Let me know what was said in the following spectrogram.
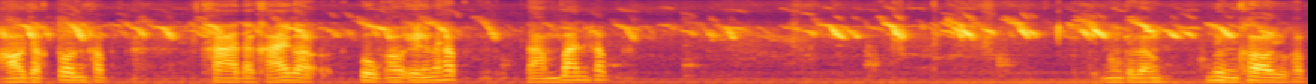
เอาจากต้นครับข่าตะไคร้ก็ ปลูกเอาเองนะครับ ตามบ้านครับ มันกำลังนึ่งข้าวอยู่ครับ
